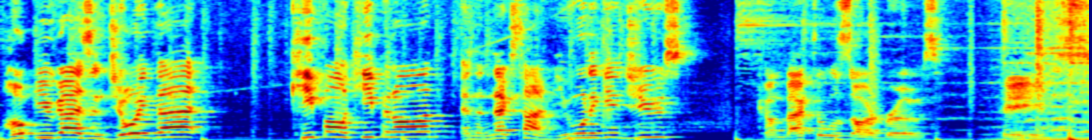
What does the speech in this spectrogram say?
hope you guys enjoyed that. Keep on keeping on, and the next time you want to get juiced, come back to LaZard Bros. Peace.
